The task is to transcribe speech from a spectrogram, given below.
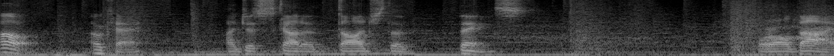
Oh, okay. I just gotta dodge the things. Or I'll die.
